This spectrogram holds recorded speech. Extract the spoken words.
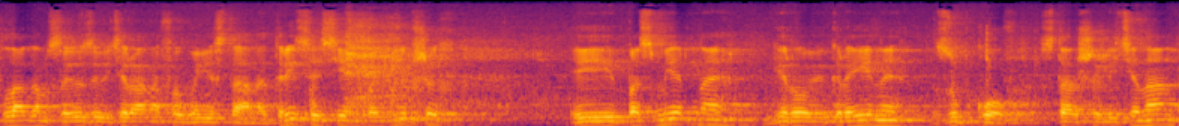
флагом Союза ветеранов Афганистана. 37 погибших и посмертно герой Украины Зубков, старший лейтенант.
